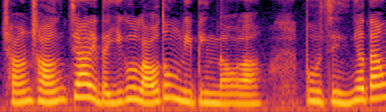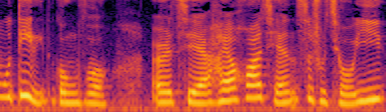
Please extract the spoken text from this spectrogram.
常常家里的一个劳动力病倒了，不仅要耽误地里的功夫，而且还要花钱四处求医。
